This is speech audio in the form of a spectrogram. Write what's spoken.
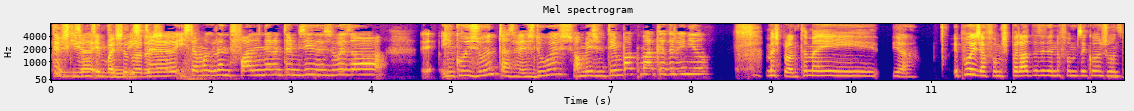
Temos que ir somos a- embaixadoras. Isto, é- isto é uma grande falha ainda não termos ido as duas ao, em conjunto, ver? As duas ao mesmo tempo à comarca de Arganil. Mas pronto, também. Yeah. E depois já fomos paradas, ainda não fomos em conjunto.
